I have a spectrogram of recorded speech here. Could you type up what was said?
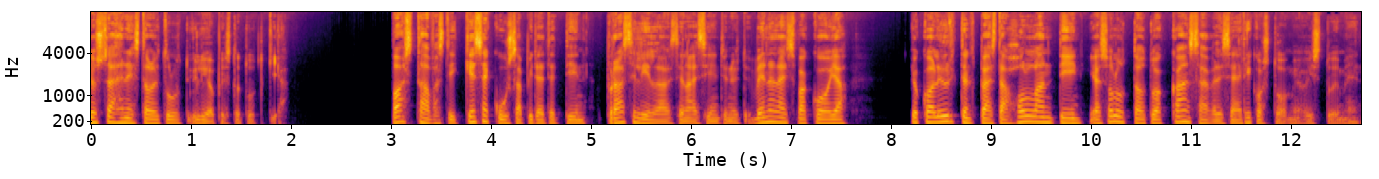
jossa hänestä oli tullut yliopistotutkija. Vastaavasti kesäkuussa pidätettiin brasilialaisena esiintynyt venäläisvakooja, joka oli yrittänyt päästä Hollantiin ja soluttautua kansainväliseen rikostuomioistuimeen.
